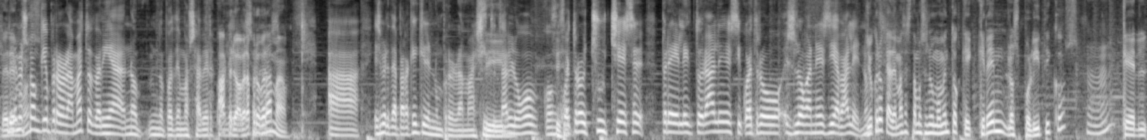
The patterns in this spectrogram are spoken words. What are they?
veremos. veremos. con qué programa, todavía no, no podemos saber Ah, cuál pero habrá programa. Es verdad, ¿para qué quieren un programa? Si Sí. total luego con Sí, cuatro chuches eh, preelectorales y cuatro eslóganes ya vale, ¿no? Yo creo que además estamos en un momento que creen los políticos que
